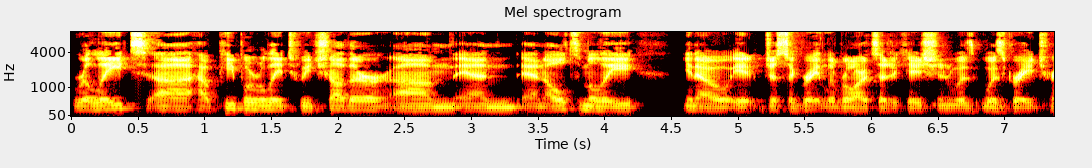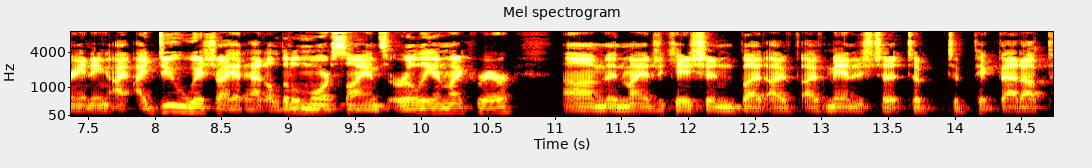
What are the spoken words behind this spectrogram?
relate, uh, how people relate to each other, um, and and ultimately you know, it, just a great liberal arts education was was great training. I, I, do wish I had had a little more science early in my career, um, in my education, but I've I've managed to to, to pick that up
